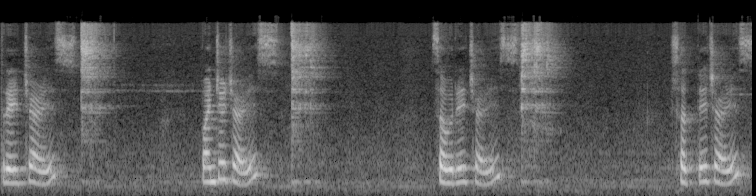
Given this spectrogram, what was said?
त्रेचाळीस पंचेचाळीस चौवेचाळीस सत्तेचाळीस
